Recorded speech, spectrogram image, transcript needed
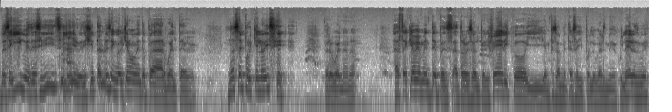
pues seguí, güey, decidí seguir, güey. Dije, tal vez en cualquier momento pueda dar vuelta, güey. No sé por qué lo hice, pero bueno, ¿no? Hasta que obviamente pues atravesó el periférico y empezó a meterse ahí por lugares medio culeros, güey.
